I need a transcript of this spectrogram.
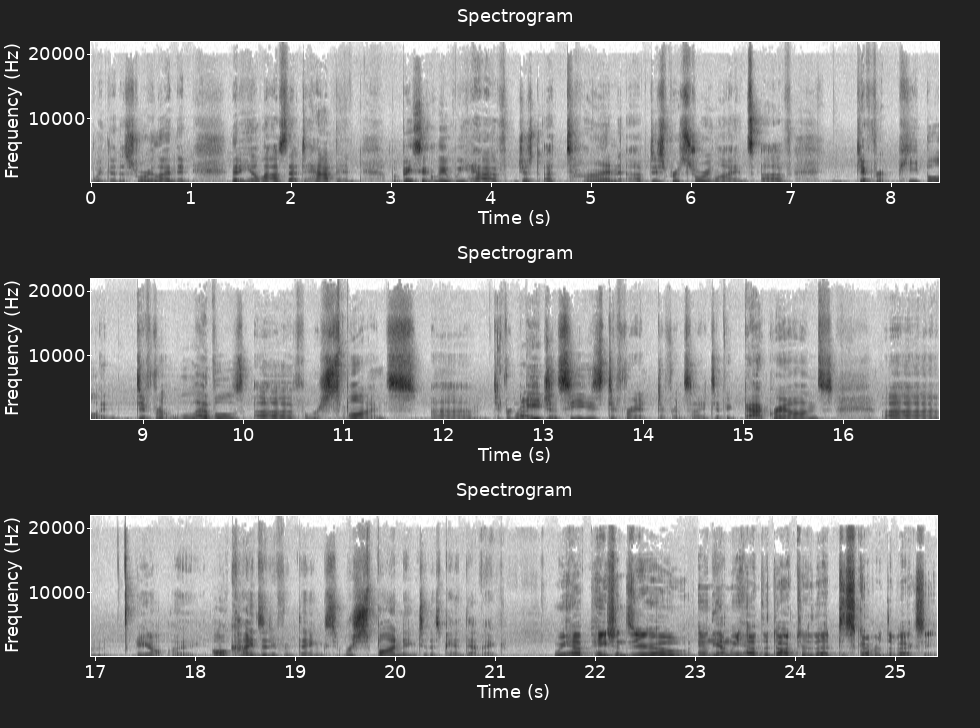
within the storyline, then then he allows that to happen. But basically, we have just a ton of disparate storylines of different people and different levels of response, um, different Right. agencies, different different scientific backgrounds. Um, you know, uh, all kinds of different things responding to this pandemic. We have patient zero, and then we have the doctor that discovered the vaccine,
